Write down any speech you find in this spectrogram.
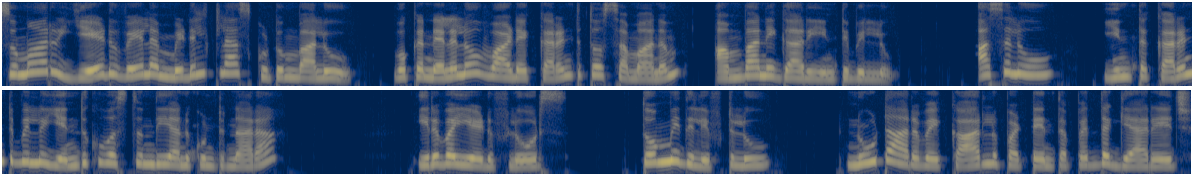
సుమారు ఏడు వేల మిడిల్ క్లాస్ కుటుంబాలు ఒక నెలలో వాడే కరెంటుతో సమానం అంబానీగారి ఇంటి బిల్లు. అసలు ఇంత కరెంటు బిల్లు ఎందుకు వస్తుంది అనుకుంటున్నారా? ఇరవై ఏడు ఫ్లోర్స్ తొమ్మిది లిఫ్టులు నూట అరవై కార్లు పట్టేంత పెద్ద గ్యారేజ్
